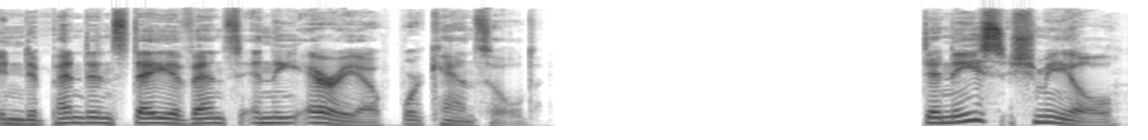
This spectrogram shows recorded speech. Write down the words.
Independence Day events in the area were canceled. Denis Shmyhal,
